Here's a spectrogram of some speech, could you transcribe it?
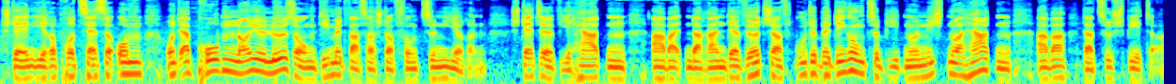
stellen ihre Prozesse um und erproben neue Lösungen, die mit Wasserstoff funktionieren. Städte wie Herten arbeiten daran, der Wirtschaft gute Bedingungen zu bieten und nicht nur Herten, aber dazu später.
